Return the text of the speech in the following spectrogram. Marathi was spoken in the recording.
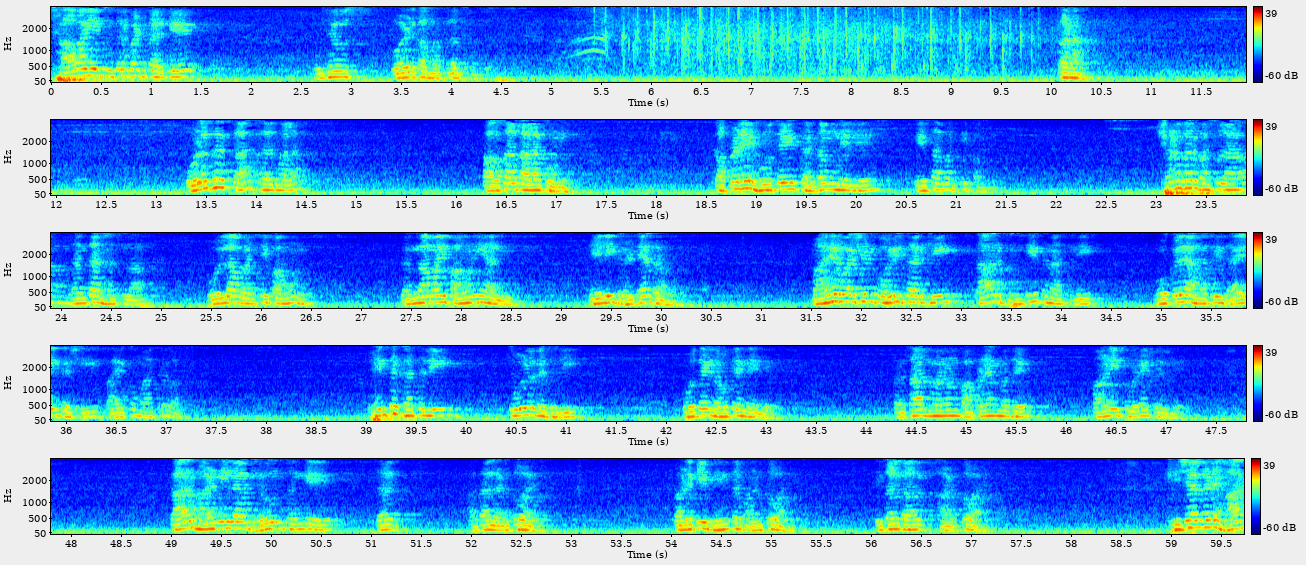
छावा ये चित्रपट करके मुझे उस वर्ड का मतलब समझा। कणा ओळखत का सर मला? पावसात आला कोणी? कपडे होते कदमलेले केसावरती पाहून. क्षणभर बसला नंतर हसला बोलला वरती पाहून गंगामाई पाहुणी आली. गेली घरट्यात राहून बाहेर वाशिण कोरीसारखी तार भिंतीत नाचली मोकळ्या हाती जाईल कशी बायको मात्र वाचली. भिंत खचली चूळ वेझली होते नव्हते नेले. प्रसाद म्हणून पापण्यांमध्ये पाणी थोडे ठेवले. कार भाडणीला घेऊन संगे सर आता लढतो आहे पडकी भिंत बांधतो आहे चिखलगाव फाडतो आहे खिशाकडे हात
